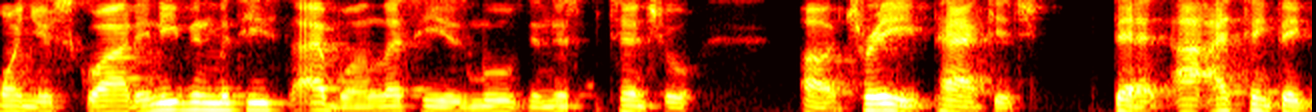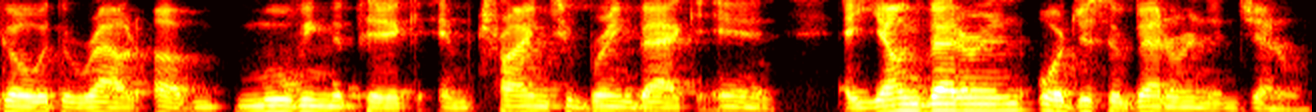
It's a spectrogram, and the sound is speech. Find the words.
on your squad, and even Matisse Thybulle, unless he is moved in this potential uh, trade package. That I, think they go with the route of moving the pick and trying to bring back in a young veteran or just a veteran in general.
